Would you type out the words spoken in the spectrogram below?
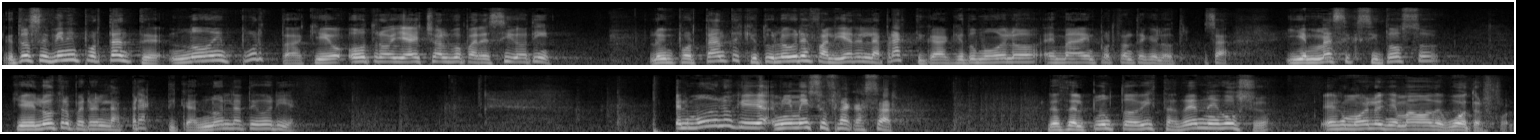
Entonces, bien importante, no importa que otro haya hecho algo parecido a ti. Lo importante es que tú logres validar en la práctica que tu modelo es más importante que el otro. O sea, y es más exitoso que el otro, pero en la práctica, no en la teoría. El modelo que a mí me hizo fracasar desde el punto de vista del negocio es el modelo llamado de waterfall.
